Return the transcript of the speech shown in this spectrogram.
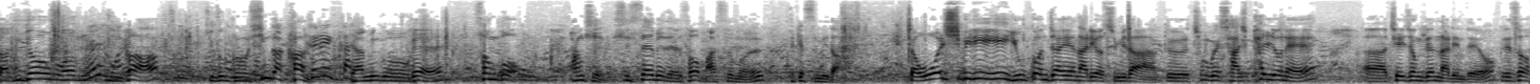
나경원 군과 지금 그 심각한 그러니까. 대한민국의 선거 방식, 시스템에 대해서 말씀을 듣겠습니다. 자, 5월 10일이 유권자의 날이었습니다. 그 1948년에 어, 제정된 날인데요. 그래서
